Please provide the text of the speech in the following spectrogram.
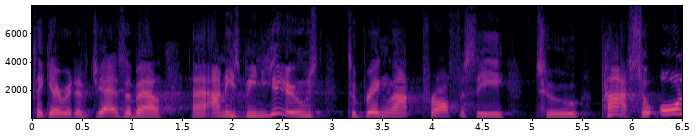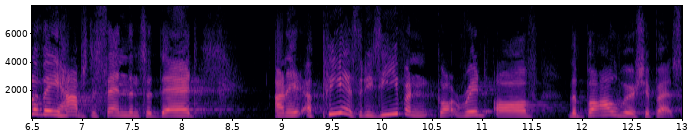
to get rid of Jezebel. Uh, and he's been used to bring that prophecy to pass. So all of Ahab's descendants are dead, and it appears that he's even got rid of the Baal worshippers.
